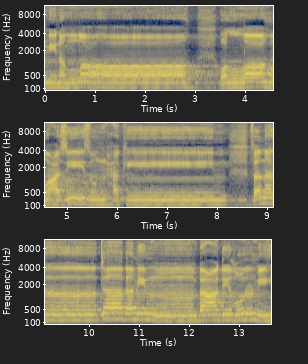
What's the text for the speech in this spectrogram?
من الله. والله عزيز حكيم. فمن تاب من بعد ظلمه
